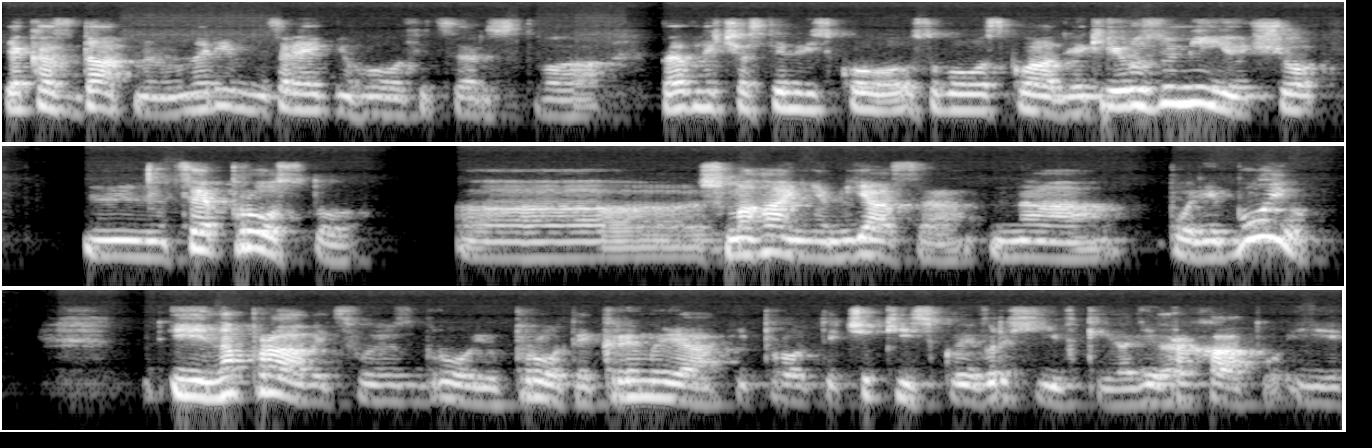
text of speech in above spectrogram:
яка здатна на рівні середнього офіцерства, певних частин військового особового складу, які розуміють, що це просто е, шмагання м'яса на полі бою. І направить свою зброю проти Кремля і проти чекістської верхівки, олігархату і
